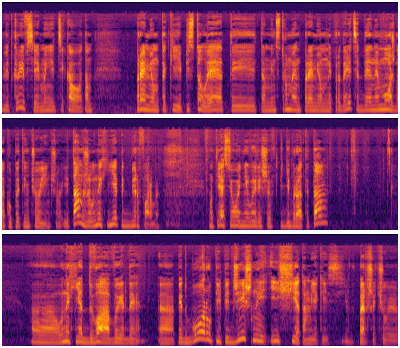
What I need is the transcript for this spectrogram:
відкрився, і мені цікаво, там преміум такі пістолети, там інструмент преміум не продається, де не можна купити нічого іншого. І там же у них є підбір фарби. От я сьогодні вирішив підібрати там. Е, у них є два види е, підбору: PPG-шний і ще там якийсь. Вперше чую е,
